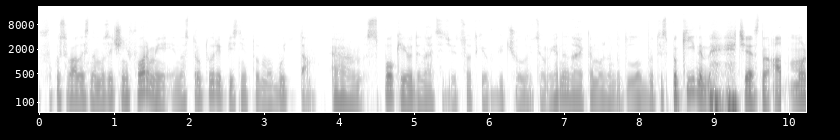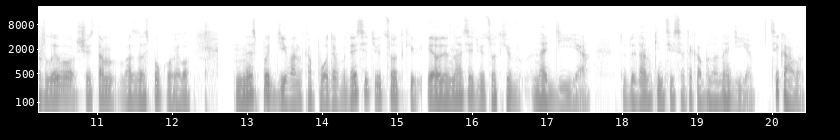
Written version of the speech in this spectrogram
фокусувались на музичній формі і на структурі пісні, то мабуть там. Ем, спокій 11% відчули в цьому. Я не знаю, як там можна було бути спокійним, чесно, а можливо, щось там вас заспокоїло. Несподіванка подив 10% і 11% надія. Тобто там в кінці все така була надія. Цікаво.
